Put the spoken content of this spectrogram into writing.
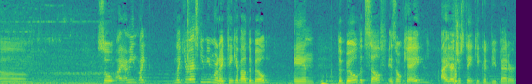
Um, so, I, I mean, like, like you're asking me what I think about the build, and the build itself is okay. I, I just think it could be better.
